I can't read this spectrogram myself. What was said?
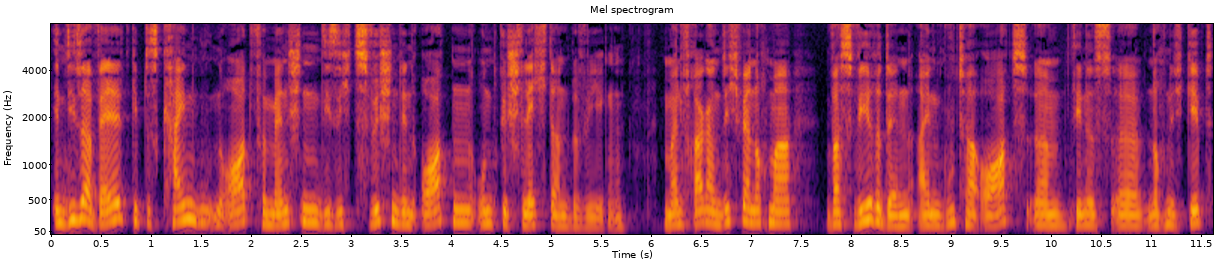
in dieser Welt gibt es keinen guten Ort für Menschen, die sich zwischen den Orten und Geschlechtern bewegen. Meine Frage an dich wäre nochmal, was wäre denn ein guter Ort, ähm, den es äh, noch nicht gibt?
